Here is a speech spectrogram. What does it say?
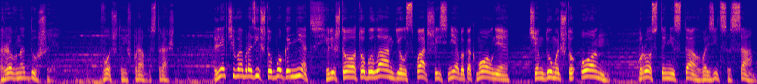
Равнодушие. Вот что и вправду страшно. Легче вообразить, что Бога нет, или что то был ангел, спадший с неба, как молния, чем думать, что Он просто не стал возиться сам.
